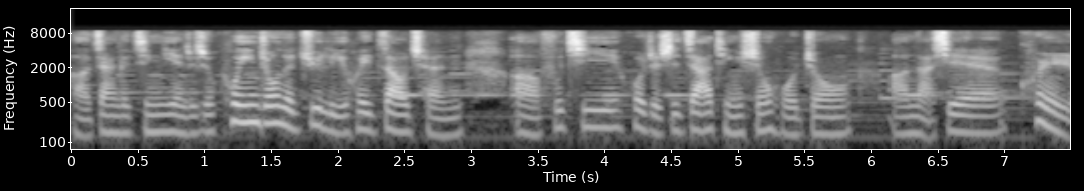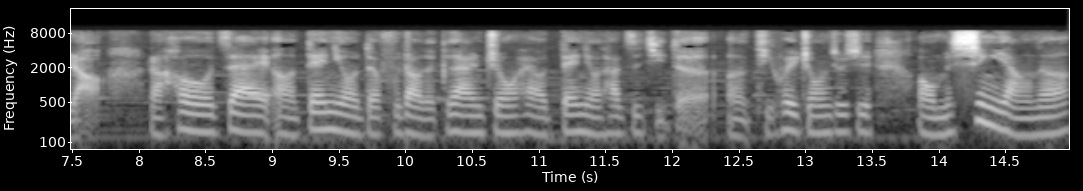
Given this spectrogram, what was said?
呃、这样一个经验，就是婚姻中的距离会造成。呃，夫妻或者是家庭生活中、呃，哪些困扰？然后在呃 Daniel 的辅导的个案中，还有 Daniel 他自己的呃体会中，就是呃我们信仰呢。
